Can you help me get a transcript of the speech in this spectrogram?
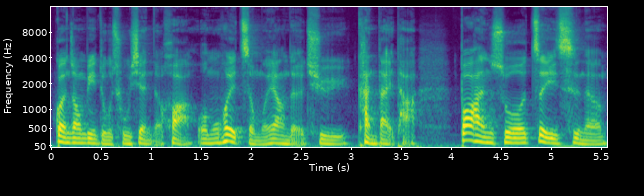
冠状病毒出现的话，我们会怎么样的去看待它？包含说这一次呢，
